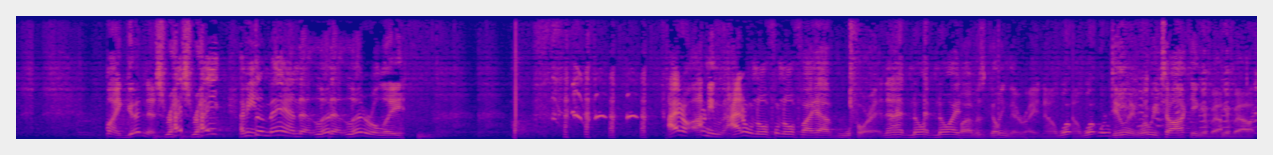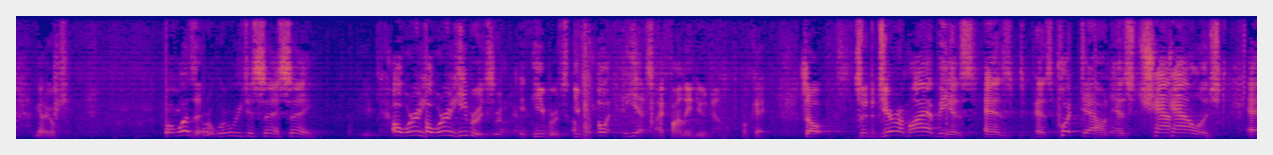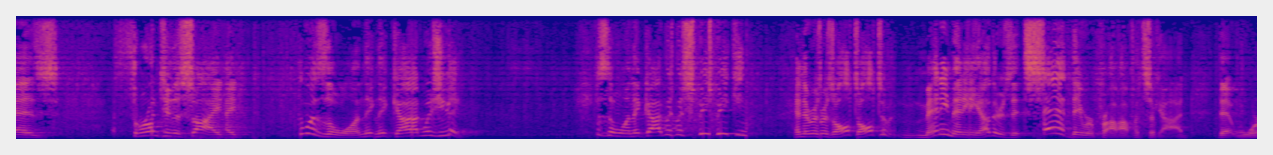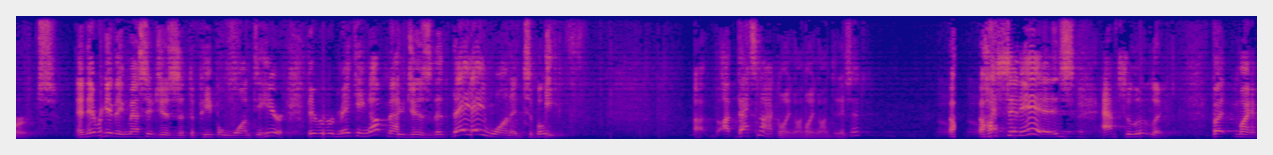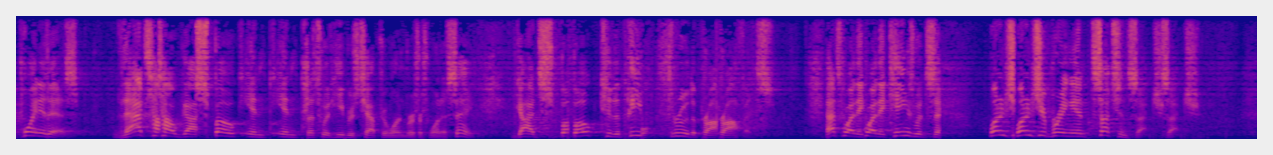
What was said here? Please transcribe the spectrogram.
My goodness, right? Right? I mean, a man that, li- that literally. I don't. I don't even. I don't know if, I know if I have for it, and I have no. I have no idea. I was going there right now. What? What we're doing? What are we talking about? About? I gotta go. What was it? What were we just saying? saying? Oh, we're in, oh, we're in Hebrews. In Hebrews. Oh, yes, I finally do know. Okay. So, so Jeremiah being as as as put down, as challenged, as thrown to the side, who was the one that, that God was using? He was the one that God was speaking. And there was also many, many others that said they were prophets of God that weren't. And they were giving messages that the people want to hear. They were making up messages that they wanted to believe. Uh, that's not going on, going on today, is it? Oh, yes, it is. Absolutely. But my point is this. That's how God spoke in, in that's what Hebrews chapter 1 verse 1 is saying. God spoke to the people through the prophets. That's why, they, why the kings would say, why don't, you, why don't you bring in such and such, such?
